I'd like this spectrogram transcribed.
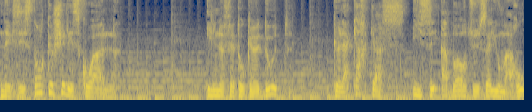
n'existant que chez les squales. Il ne fait aucun doute que la carcasse hissée à bord du Zayumaru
